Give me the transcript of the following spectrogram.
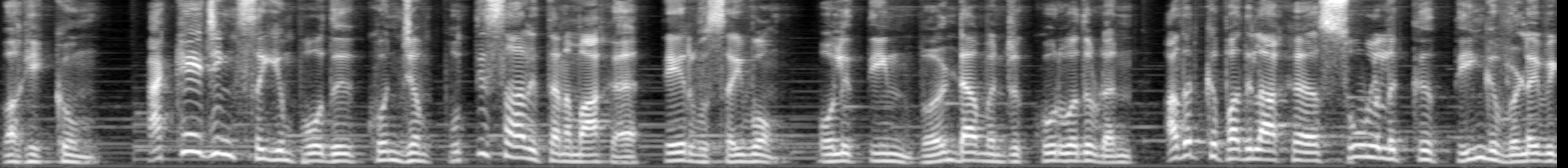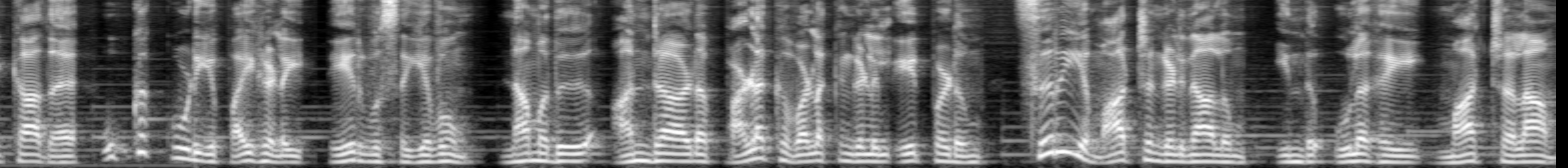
வகிக்கும். பேக்கேஜிங் செய்யும் போது கொஞ்சம் புத்திசாலித்தனமாக தேர்வு செய்வோம். பொலித்தீன் வேண்டாம் என்று கூறுவதுடன் அதற்கு பதிலாக சூழலுக்கு தீங்கு விளைவிக்காத உக்கக்கூடிய பைகளை தேர்வு செய்யவும். நமது அன்றாட பழக்க வழக்கங்களில் ஏற்படும் சிறிய மாற்றங்களினாலும் இந்த உலகை மாற்றலாம்.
